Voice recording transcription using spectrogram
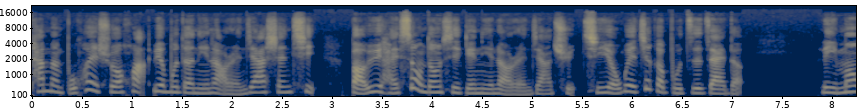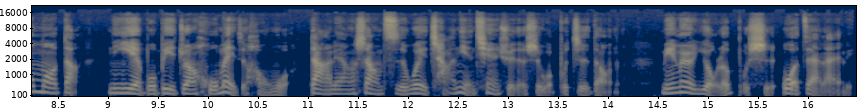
他们不会说话，怨不得你老人家生气。宝玉还送东西给你老人家去，岂有为这个不自在的？”李嬷嬷道：“你也不必装狐妹子哄我。大梁上次为茶碾欠血的事，我不知道呢。明儿有了不是，我再来领。”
